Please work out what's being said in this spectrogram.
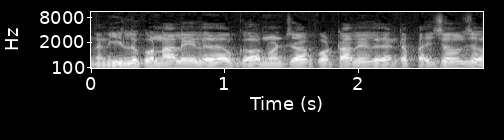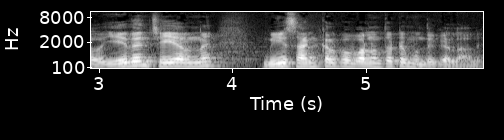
నేను ఇల్లు కొనాలి లేదా గవర్నమెంట్ జాబ్ కొట్టాలి లేదంటే పై చదువులు చదవాలి ఏదైనా చేయాలనే మీ సంకల్ప బలంతో ముందుకు వెళ్ళాలి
